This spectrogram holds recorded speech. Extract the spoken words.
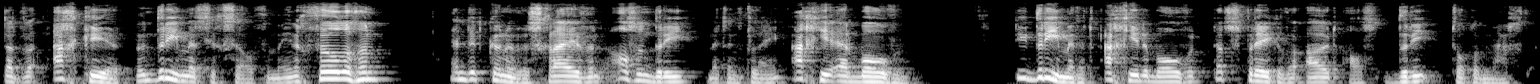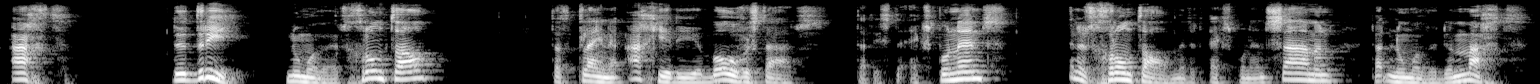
dat we 8 keer een 3 met zichzelf vermenigvuldigen en dit kunnen we schrijven als een 3 met een klein 8 erboven. Die 3 met het 8 erboven, dat spreken we uit als 3 tot de macht 8. De 3 noemen we het grondtal. Dat kleine 8 die hierboven staat, dat is de exponent. En het grondtal met het exponent samen, dat noemen we de macht.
